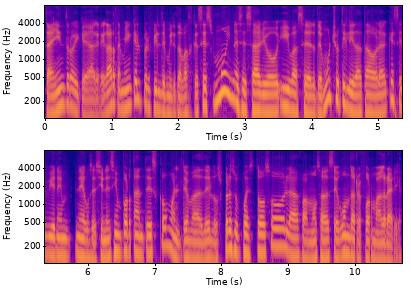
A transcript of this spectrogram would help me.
esta intro hay que agregar también que el perfil de Mirta Vázquez es muy necesario y va a ser de mucha utilidad ahora que se vienen negociaciones importantes como el tema de los presupuestos o la famosa segunda reforma agraria.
